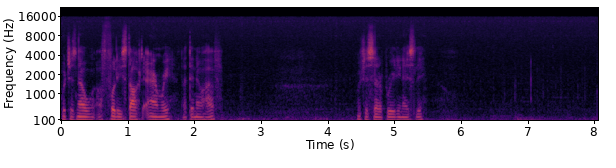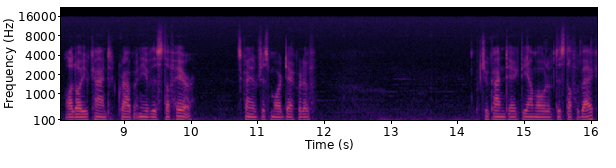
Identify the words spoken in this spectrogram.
which is now a fully stocked armory that they now have, which is set up really nicely. Although you can't grab any of this stuff here, it's kind of just more decorative. But you can take the ammo out of this duffel bag.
